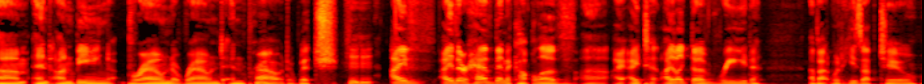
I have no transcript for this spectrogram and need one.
um, and on being brown, round, and proud. Which I've either have been a couple of. Uh, I I, t- I like to read about what he's up to,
